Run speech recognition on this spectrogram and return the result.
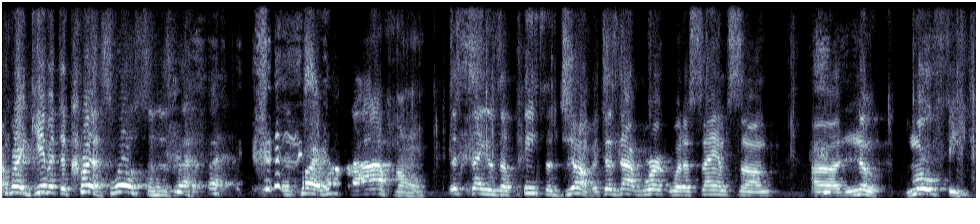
I'm going to give it to Chris Wilson. It's probably run the iPhone. This thing is a piece of junk. It does not work with a Samsung uh, Note Mophie.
